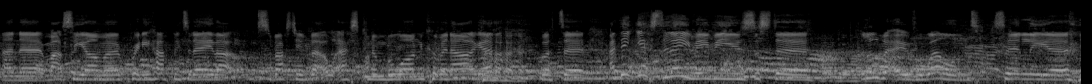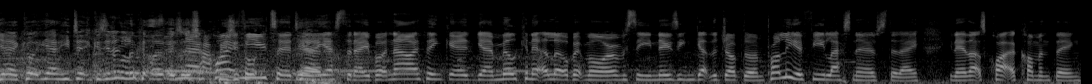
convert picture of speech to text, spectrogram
And uh, Matsuyama pretty happy today that Sebastian Vettel-esque number one coming out again. but uh, I think yesterday maybe he was just uh, a little bit overwhelmed. Certainly. Uh, Yeah, yeah, he did because he didn't look no, as happy quite as you thought. muted, yeah. yesterday. But now I think, uh, yeah, milking it a little bit more. Obviously, he knows he can get the job done. Probably a few less nerves today. You know, that's quite a common thing.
